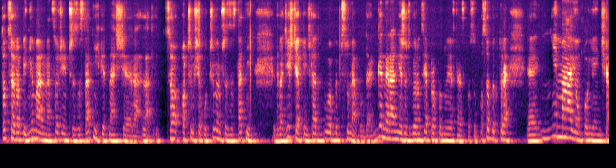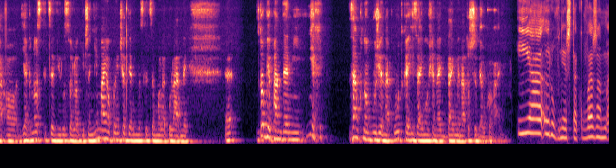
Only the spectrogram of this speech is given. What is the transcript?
to, co robię niemal na co dzień przez ostatnich 15 lat i co, o czym się uczyłem przez ostatnich 25 lat, byłoby psu na budę. Generalnie rzecz biorąc, ja proponuję w ten sposób. Osoby, które e, nie mają pojęcia o diagnostyce wirusologicznej, nie mają pojęcia o diagnostyce molekularnej, e, w dobie pandemii niech zamkną buzię na kłódkę i zajmą się, dajmy na to, szydełkowaniem. I ja również tak uważam, e,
